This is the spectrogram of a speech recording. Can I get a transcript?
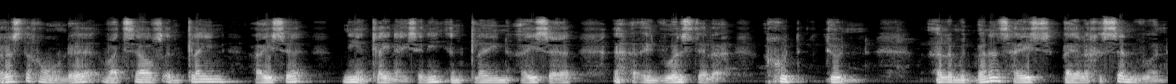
rustige honde wat selfs in klein huise, nie in klein huise nie, in klein huise en woonstelle goed doen. Hulle moet binnens huis by hulle gesin woon.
